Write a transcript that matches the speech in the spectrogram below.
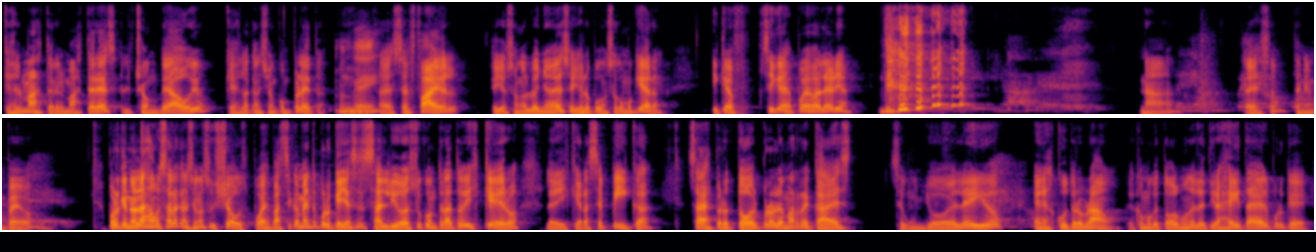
¿Qué es el máster? El máster es el chunk de audio, que es la canción completa. O sea, ese file, ellos son el dueño de eso y ellos lo pueden usar como quieran. ¿Y qué f- sigue después, Valeria? Nada, que Nada. tenían peo Eso, tenían peo. Porque no las dejan usar la canción en sus shows. Pues básicamente porque ella se salió de su contrato disquero, la disquera se pica, ¿sabes? Pero todo el problema recae, según yo he leído, en Scooter Brown. Es como que todo el mundo le tira hate a él porque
